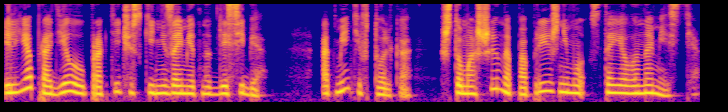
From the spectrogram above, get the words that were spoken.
Илья проделал практически незаметно для себя — отметив только, что машина по-прежнему стояла на месте.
